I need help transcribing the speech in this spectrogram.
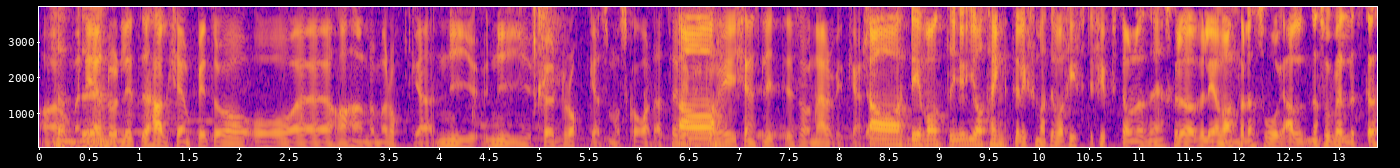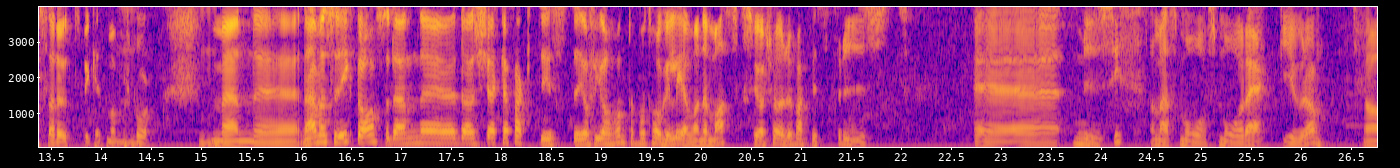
Ja, Så att, men det är ändå eh, lite halvkämpigt att eh, ha hand om en rocka. Ny, nyfödd rocka som har skadat sig. Det Ja. jag. Det känns lite så nervigt kanske. Ja, det var inte. Jag tänkte liksom att det var 50-50 om den skulle överleva för den såg, all, den såg väldigt stressad ut, vilket man förstår. Men eh, nej, men så det gick bra, så den, den käkar faktiskt. Jag, jag har inte fått tag i levande mask, så jag körde faktiskt fryst eh, mysis, de här små små räkdjuren. Ja.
